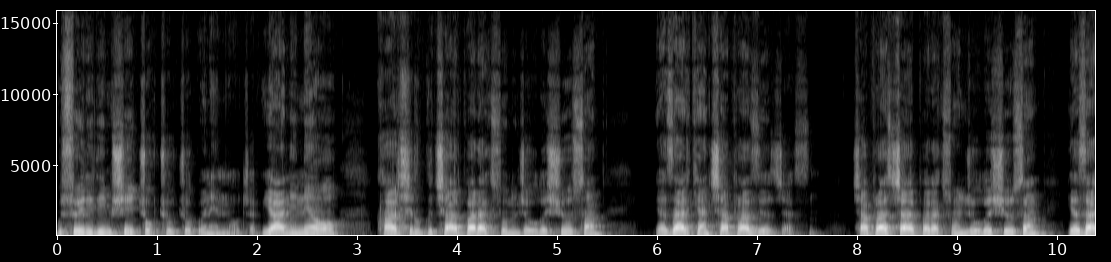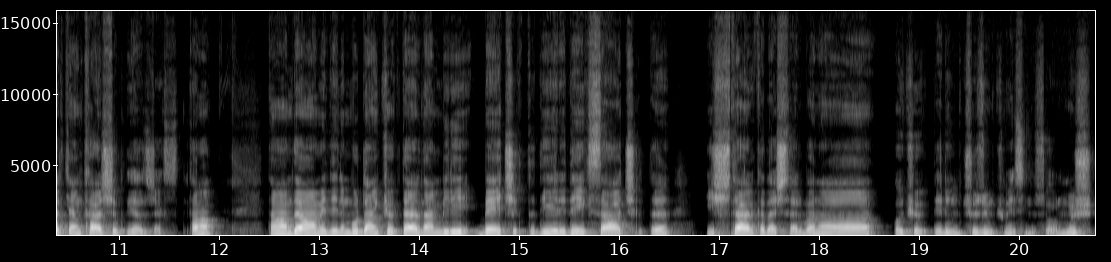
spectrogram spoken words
bu söylediğim şey çok çok çok önemli olacak. Yani ne o? Karşılıklı çarparak sonuca ulaşıyorsan yazarken çapraz yazacaksın. Çapraz çarparak sonuca ulaşıyorsan yazarken karşılıklı yazacaksın. Tamam. Tamam devam edelim. Buradan köklerden biri b çıktı. Diğeri de eksi a çıktı. İşte arkadaşlar bana o köklerin çözüm kümesini sormuş.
